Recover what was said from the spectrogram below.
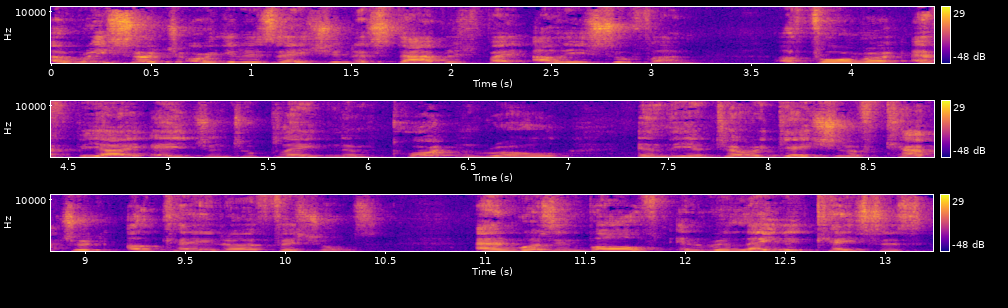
a research organization established by Ali Soufan, a former FBI agent who played an important role in the interrogation of captured Al Qaeda officials and was involved in related cases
